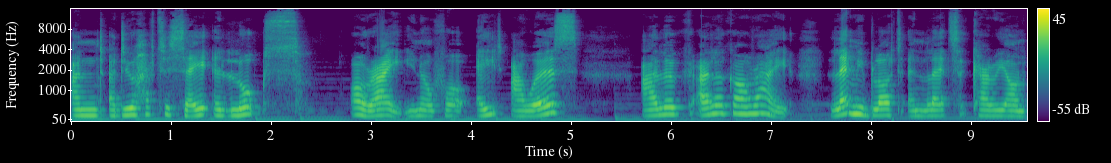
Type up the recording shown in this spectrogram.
and I do have to say it looks all right, you know, for eight hours I look I look all right. Let me blot and let's carry on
